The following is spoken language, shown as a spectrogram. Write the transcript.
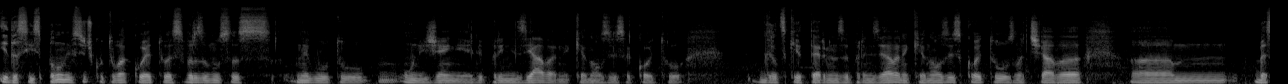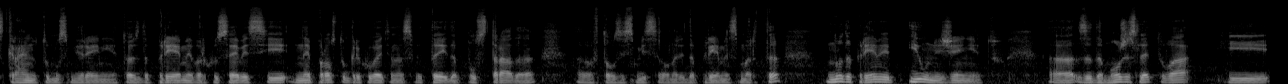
и да се изпълни всичко това, което е свързано с неговото унижение или принизяване, кенозиса, който гръцкият термин за принизяване, кенозис, който означава а, безкрайното му смирение, т.е. да приеме върху себе си не просто греховете на света и да пострада в този смисъл, нали, да приеме смъртта, но да приеме и унижението, за да може след това и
